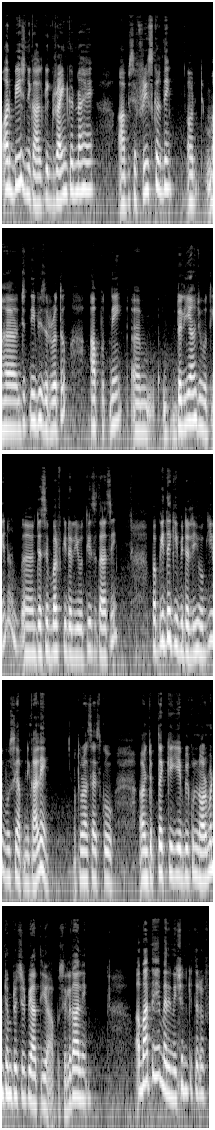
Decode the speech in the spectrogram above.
और बीज निकाल के ग्राइंड करना है। आप इसे फ्रीज़ कर दें और जितनी भी ज़रूरत हो, आप उतनी डलियाँ जो होती हैं ना जैसे बर्फ़ की डली होती है, इसी तरह से पपीते की भी डली होगी, वो से आप निकालें। थोड़ा सा इसको जब तक कि ये बिल्कुल नॉर्मल टेम्परेचर पे आती है, आप उसे लगा लें। अब आते हैं मैरिनेशन की तरफ़।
